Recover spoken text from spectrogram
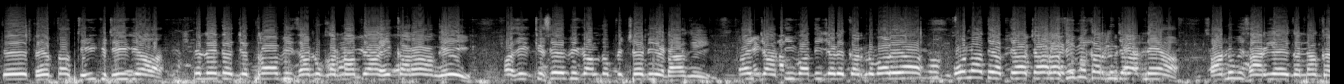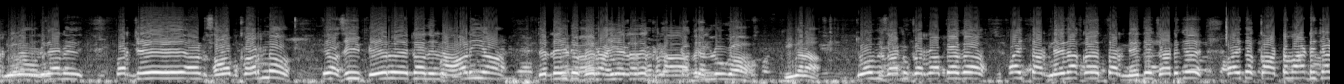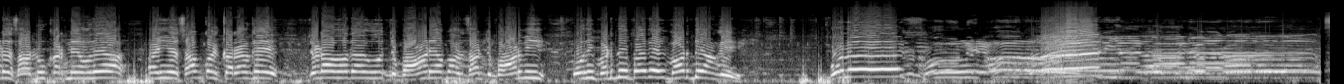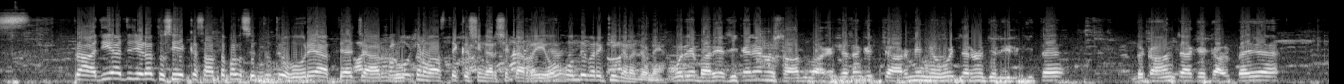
ਤੇ ਫਿਰ ਤਾਂ ਠੀਕ ਠੀਕ ਆ। ਤੇ ਨਹੀਂ ਤਾਂ ਜਿਸ ਤਰ੍ਹਾਂ ਵੀ ਸਾਨੂੰ ਕਰਨਾ ਪਿਆ ਅਸੀਂ ਕਰਾਂਗੇ। ਅਸੀਂ ਕਿਸੇ ਵੀ ਗੱਲ ਤੋਂ ਪਿੱਛੇ ਨਹੀਂ ਹਟਾਂਗੇ। ਅਸੀਂ ਜਾਤੀਵਾਦੀ ਜਿਹੜੇ ਕਰਨ ਵਾਲੇ ਆ ਉਹਨਾਂ ਤੇ ਅਤਿਆਚਾਰ ਅਸੀਂ ਵੀ ਕਰਨ ਜਾਂਦੇ ਆ ਸਾਨੂੰ ਵੀ ਸਾਰੀਆਂ ਇਹ ਗੱਲਾਂ ਕਰਨੀਆਂ ਆਉਂਦੀਆਂ ਨੇ। ਪਰ ਜੇ ਇਨਸਾਫ ਕਰਨ ਤੇ ਅਸੀਂ ਫੇਰ ਇਹਨਾਂ ਦੇ ਨਾਲ ਹੀ ਆ ਤੇ ਨਹੀਂ ਤੇ ਫਿਰ ਅਸੀਂ ਇਹਨਾਂ ਦੇ ਖਿਲਾਫ। ਚੱਲੂਗਾ। ਠੀਕ ਹੈ ਨਾ? ਜੋ ਵੀ ਸਾਨੂੰ ਕਰਨਾ ਪੈਗਾ ਅਸੀਂ ਧਰਨੇ ਦਾ ਧਰਨੇ ਤੇ ਛੱਡ ਕੇ ਅਸੀਂ ਤਾਂ ਘੱਟ ਵੱਡ ਜਿਹੜੇ ਸਾਨੂੰ ਕਰਨੇ ਆਉਂਦੇ ਆ ਅਸੀਂ ਇਹ ਸਭ ਕੁਝ ਕਰਾਂਗੇ। ਜਿਹੜਾ ਉਹਦਾ ਉਹ ਜ਼ਬਾਨ ਆ ਭਾਵੇਂ ਸਾਨੂੰ ਜ਼ਬਾਨ ਵੀ ਉਹਦੀ ਵੱਢਦੇ ਅਸੀਂ ਵੱਢ ਭਰਾ ਜੀ ਅੱਜ ਜਿਹੜਾ ਤੁਸੀਂ ਇੱਕ ਸਤਪਾਲ ਸਿੱਧੂ ਤੇ ਹੋ ਰਿਹਾ ਅਤਿਆਚਾਰ ਰੋਕਣ ਵਾਸਤੇ ਇੱਕ ਸੰਘਰਸ਼ ਕਰ ਰਹੇ ਹੋ ਉਹਦੇ ਬਾਰੇ ਕੀ ਕਹਿਣਾ ਚਾਹੁੰਦੇ ਆ ਉਹਦੇ ਬਾਰੇ ਅਸੀਂ ਕਹਿੰਦੇ ਨੂੰ ਸਾਥ ਕੇ ਛੱਡਾਂਗੇ। 4 ਮਹੀਨੇ ਉਹ ਵਿਚਾਰੇ ਨੂੰ ਜਲੀਲ ਕੀਤਾ ਹੈ। ਦੁਕਾਨ 'ਚ ਆ ਕੇ ਗੱਲ ਪਏ ਹੈ।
